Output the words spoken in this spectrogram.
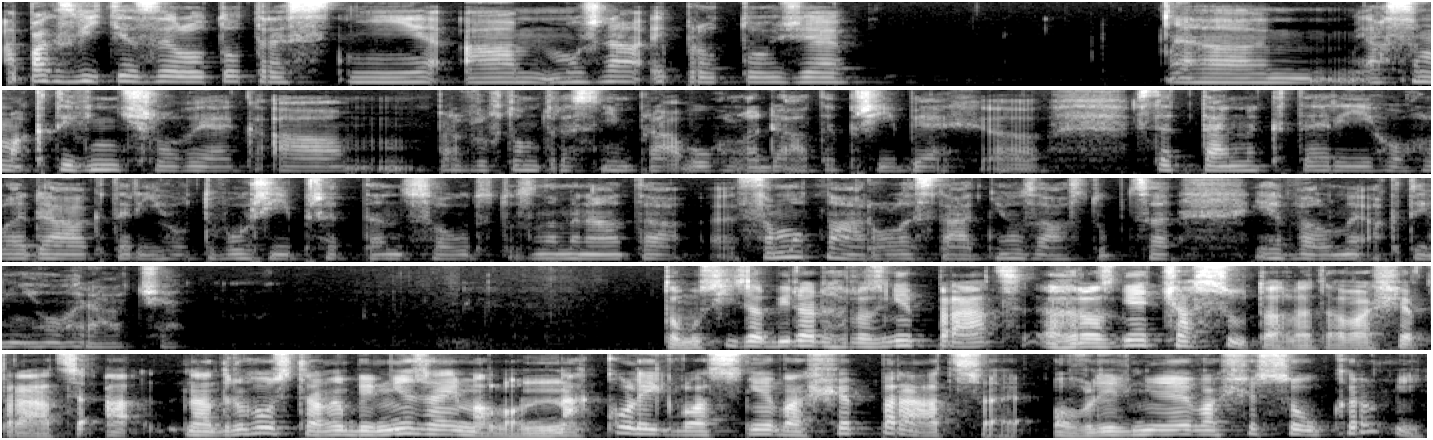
A pak zvítězilo to trestní a možná i proto, že já jsem aktivní člověk a opravdu v tom trestním právu hledáte příběh. Eh, jste ten, který ho hledá, který ho tvoří před ten soud. To znamená, ta samotná role státního zástupce je velmi aktivního hráče. To musí zabírat hrozně, práce, hrozně času, tahle ta vaše práce. A na druhou stranu by mě zajímalo, nakolik vlastně vaše práce ovlivňuje vaše soukromí.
